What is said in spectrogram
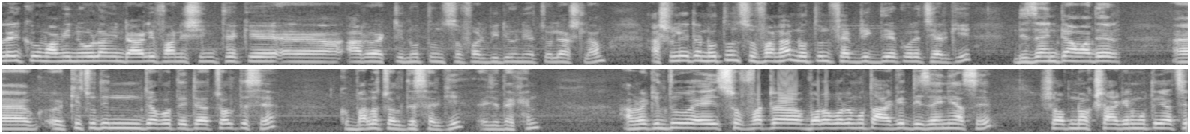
আলাইকুম, আমি নুরুল আমিন ডার্লি ফার্নিশিং থেকে আরও একটি নতুন সোফার ভিডিও নিয়ে চলে আসলাম। আসলে এটা নতুন সোফা না, নতুন ফ্যাব্রিক দিয়ে করেছি আর কি। ডিজাইনটা আমাদের কিছুদিন যাবত এটা চলতেছে, খুব ভালো চলতেছে আর কি, এই যে দেখেন। আমরা কিন্তু এই সোফাটা বরাবরের মতো আগের ডিজাইনই আছে, সব নকশা আগের মতোই আছে,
